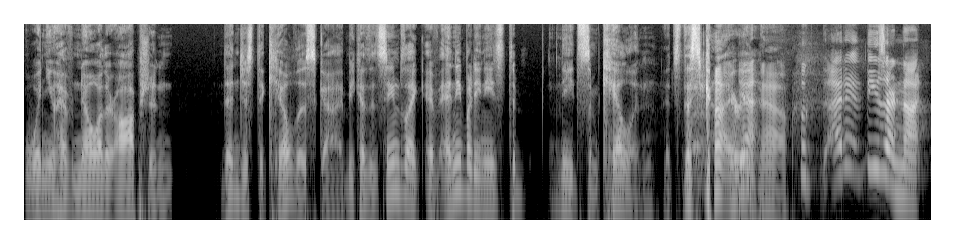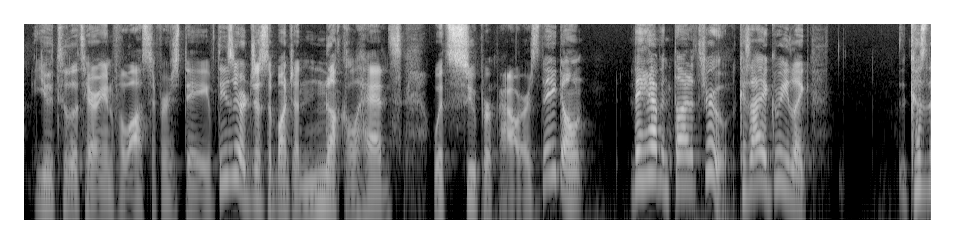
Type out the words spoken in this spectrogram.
when you have no other option than just to kill this guy? Because it seems like if anybody needs to needs some killing, it's this guy right Yeah. now. Look, these are not utilitarian philosophers, Dave. These are just a bunch of knuckleheads with superpowers. They don't, they haven't thought it through. Because I agree, like, because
